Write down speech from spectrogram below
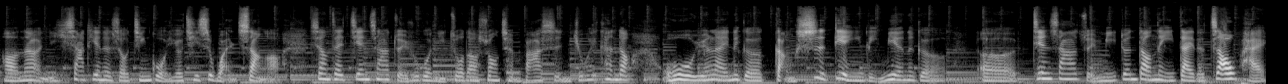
好，那你夏天的时候经过，尤其是晚上啊，像在尖沙咀，如果你坐到双层巴士，你就会看到哦，原来那个港式电影里面那个。呃，尖沙咀弥敦道那一带的招牌，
